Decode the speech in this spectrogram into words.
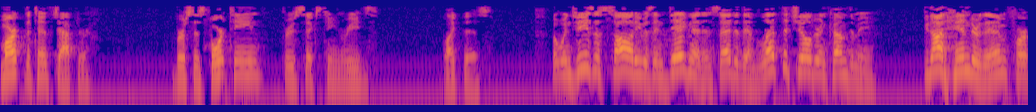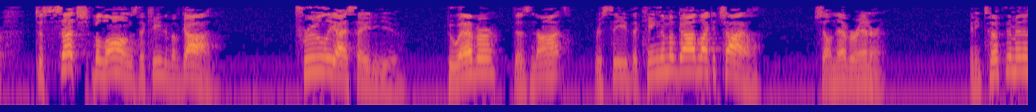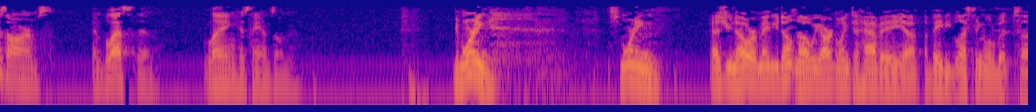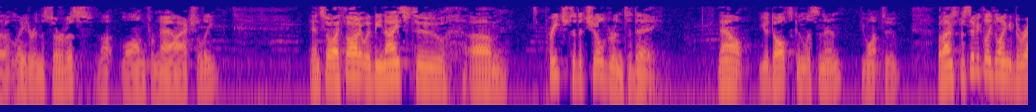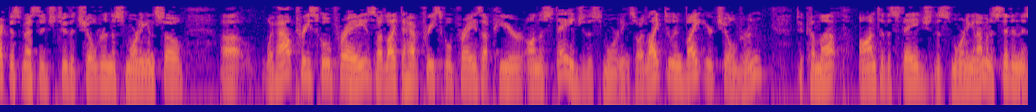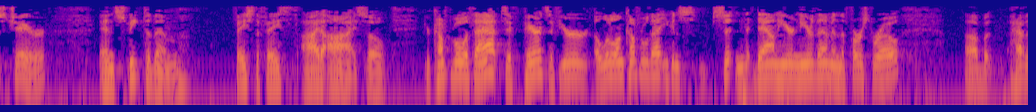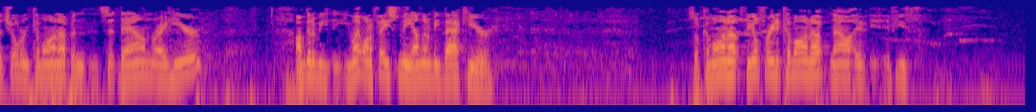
Mark, the 10th chapter, verses 14 through 16 reads like this. But when Jesus saw it, he was indignant and said to them, Let the children come to me. Do not hinder them, for to such belongs the kingdom of God. Truly I say to you, whoever does not receive the kingdom of God like a child shall never enter it. And he took them in his arms and blessed them, laying his hands on them. Good morning. This morning, as you know, or maybe you don't know, we are going to have a, uh, a baby blessing a little bit uh, later in the service, not long from now, actually. And so I thought it would be nice to um, preach to the children today. Now, you adults can listen in if you want to, but I'm specifically going to direct this message to the children this morning. And so, uh, without preschool praise, I'd like to have preschool praise up here on the stage this morning. So I'd like to invite your children to come up onto the stage this morning, and I'm going to sit in this chair and speak to them face to face, eye to eye. So you're comfortable with that, if parents, if you're a little uncomfortable with that, you can sit down here near them in the first row. Uh, but have the children come on up and sit down right here. I'm going to be. You might want to face me. I'm going to be back here. So come on up. Feel free to come on up. Now, if, if you,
